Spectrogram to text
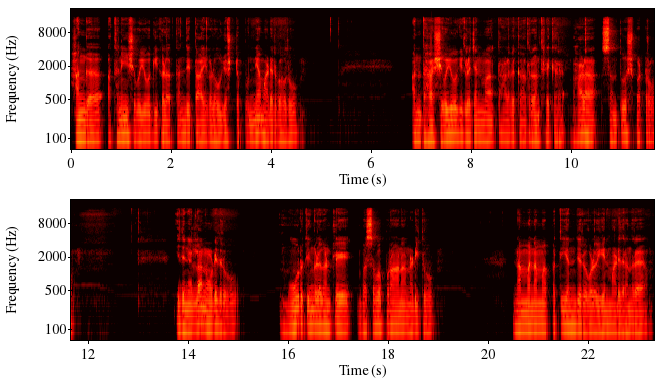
ಹಂಗೆ ಅಥನಿ ಶಿವಯೋಗಿಗಳ ತಂದೆ ತಾಯಿಗಳು ಎಷ್ಟು ಪುಣ್ಯ ಮಾಡಿರಬಹುದು. ಅಂತಹ ಶಿವಯೋಗಿಗಳ ಜನ್ಮ ತಾಳಬೇಕಾದ್ರು ಅಂತ ಹೇಳಿಕಾರೆ ಭಾಳ ಸಂತೋಷಪಟ್ಟರು ಇದನ್ನೆಲ್ಲ ನೋಡಿದರೂ ಮೂರು ತಿಂಗಳ ಗಂಟಲೆ ಬಸವ ಪುರಾಣ ನಡೀತು. ನಮ್ಮ ನಮ್ಮ ಪತಿಯಂದಿರುಗಳು ಏನು ಮಾಡಿದರಂದ್ರೆ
